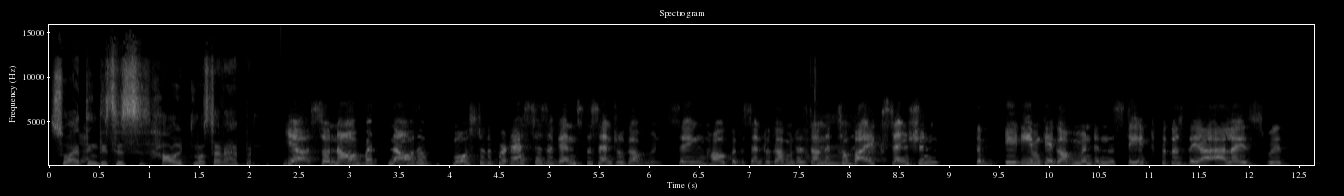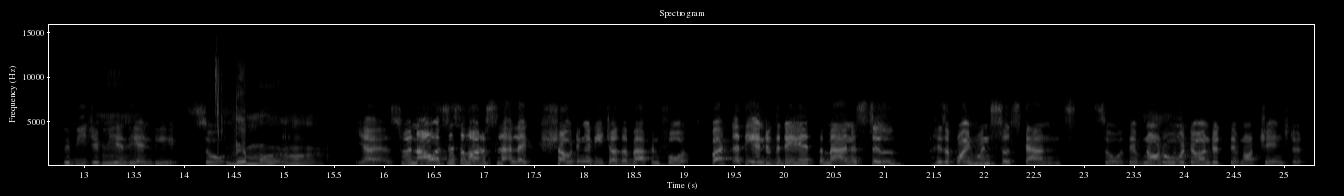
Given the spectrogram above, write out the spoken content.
So I Yeah. think this is how it must have happened. Yeah. So now, but now the most of the protest is against the central government, saying how could the central government has done it. So Hmm. by extension, the ADMK government in the state because they are allies with the BJP and the Hmm. NDA. So Them, uh, yeah. So now it's just a lot of sla- like shouting at each other back and forth. But at the end of the day, the man is still his appointment still stands. So they've not Hmm. overturned it. They've not changed it.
